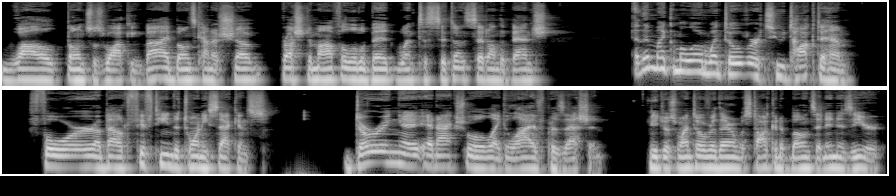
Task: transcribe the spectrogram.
while Bones was walking by. Bones kind of shoved, brushed him off a little bit, went to sit on, sit on the bench. And then Michael Malone went over to talk to him for about 15 to 20 seconds during a, an actual like live possession. He just went over there and was talking to Bones, and in his ear,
